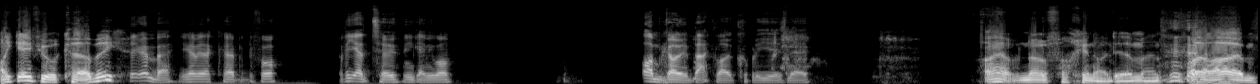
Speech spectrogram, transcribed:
I gave you a Kirby. Do you remember? You gave me that Kirby before. I think you had two, and you gave me one. I'm going back like a couple of years now. I have no fucking idea, man. I, I am,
